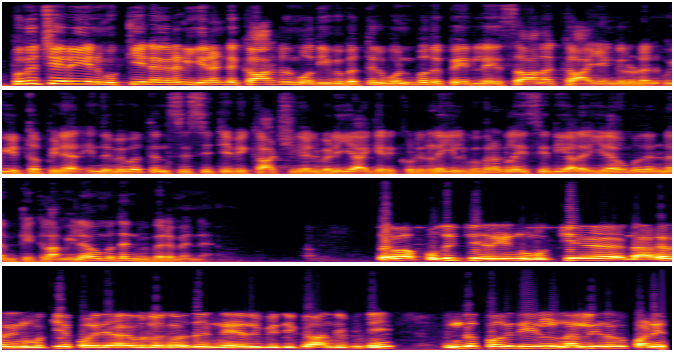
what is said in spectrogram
புதுச்சேரியின் முக்கிய நகரில் இரண்டு கார்கள் மோதி விபத்தில் ஒன்பது பேர் லேசான காயங்களுடன் உயிர் தப்பினர். இந்த விபத்தின் சிசிடிவி காட்சிகள் வெளியாகி இருக்கக்கூடிய நிலையில் விவரங்களை செய்தியாளர் இளவமதனிடம் கேட்கலாம். இளவமதன் விவரம் என்ன? புதுச்சேரியின் முக்கிய நகரின் முக்கிய பகுதியாக விளங்குவது நேரு வீதி காந்தி வீதி. இந்த பகுதியில் நள்ளிரவு பனி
